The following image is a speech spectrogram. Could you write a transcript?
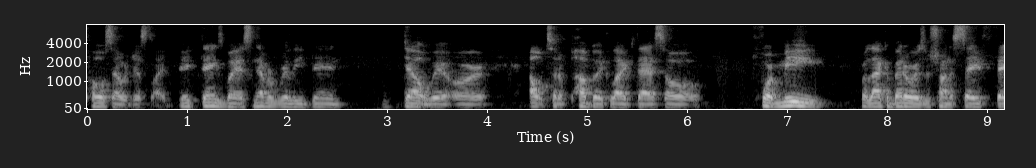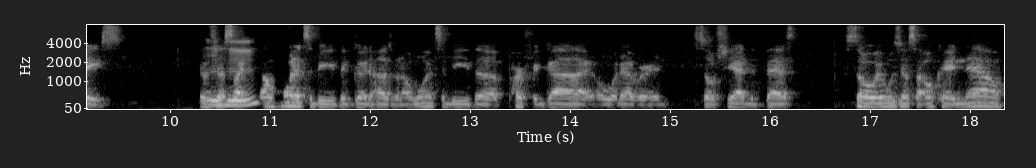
posts that were just like big things, but it's never really been dealt with or out to the public like that. So for me, for lack of better words, was trying to save face. It was mm-hmm. just like mm-hmm. I wanted to be the good husband. I wanted to be the perfect guy or whatever. And so she had the best. So it was just like, okay, now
